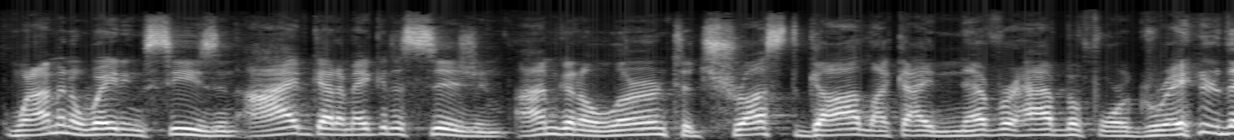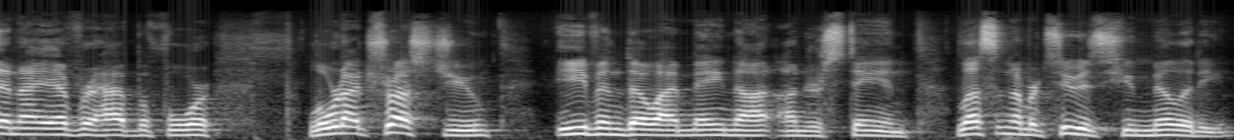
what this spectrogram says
When I'm in a waiting season, I've got to make a decision. I'm going to learn to trust God like I never have before, greater than I ever have before. Lord, I trust you even though I may not understand. Lesson number two is humility.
